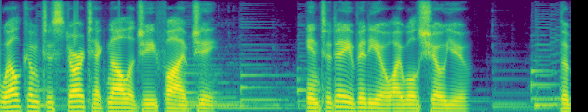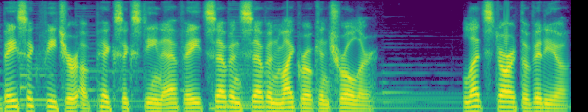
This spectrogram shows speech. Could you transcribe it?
Welcome to Star Technology 5G. In today video I will show you the basic feature of PIC16F877 microcontroller. Let's start the video.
